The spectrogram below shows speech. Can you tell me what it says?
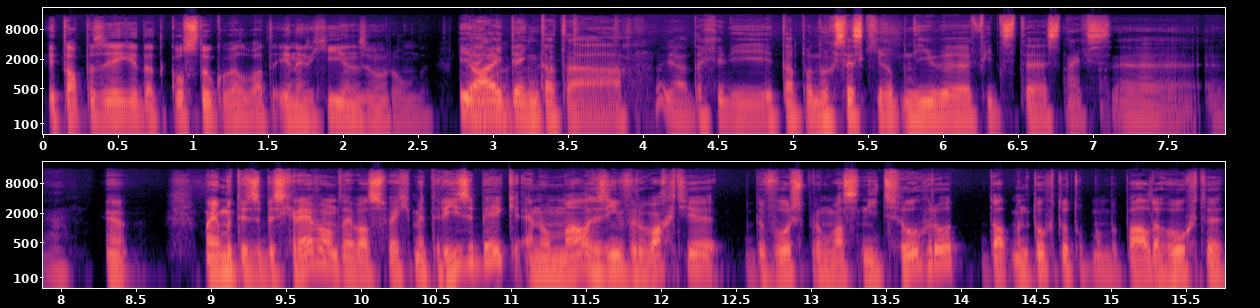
etappezege, dat kost ook wel wat energie in zo'n ronde. ja, ik denk dat, ja, dat je die etappe nog zes keer opnieuw fietst 's s'nachts. Ja. Maar je moet eens beschrijven, want hij was weg met Riesebeek. En normaal gezien verwacht je, de voorsprong was niet zo groot, dat men toch tot op een bepaalde hoogte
